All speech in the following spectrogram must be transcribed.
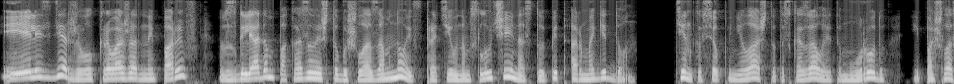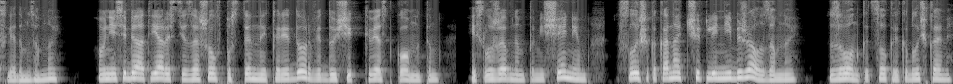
Еле сдерживал кровожадный порыв, взглядом показывая, чтобы шла за мной, в противном случае наступит Армагеддон. Тинка все поняла, что-то сказала этому уроду и пошла следом за мной. Вне себя от ярости зашел в пустынный коридор, ведущий к квест-комнатам и служебным помещениям, слыша, как она чуть ли не бежала за мной, звонко цокая каблучками.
